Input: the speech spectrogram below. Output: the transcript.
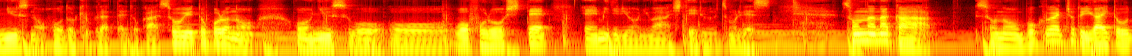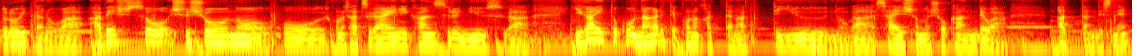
ニュースの報道局だったりとかそういうところのニュースををフォローして、え、見てるようにはしているつもりです。そんな中その僕がちょっと意外と驚いたのは安倍首相首相のこの殺害に関するニュースが意外とこう流れてこなかったなっていうのが最初の所感ではあったんですね。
